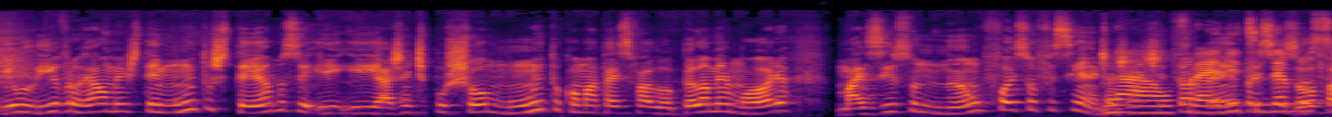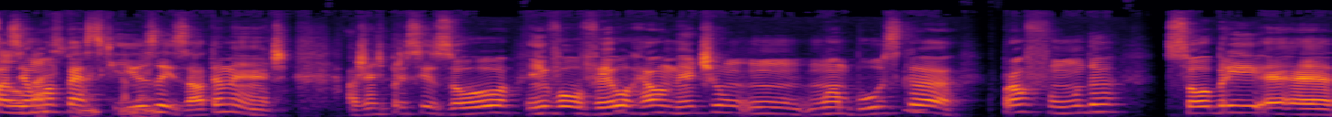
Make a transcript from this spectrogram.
E o livro realmente tem muitos termos e, e, a gente puxou muito, como a Thais falou, pela memória, mas isso não foi suficiente. A não, gente também precisou fazer uma pesquisa, também. exatamente. A gente precisou envolver realmente um, um, uma busca profunda sobre é,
